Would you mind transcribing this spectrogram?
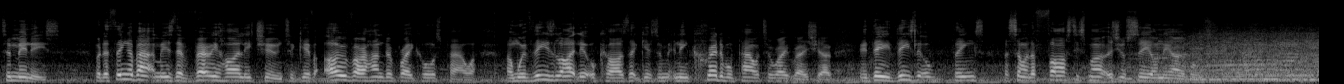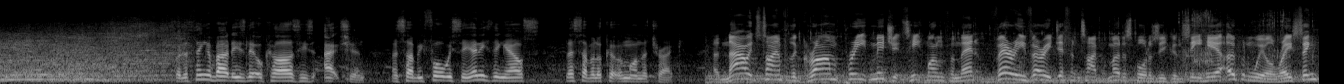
to Minis. But the thing about them is they're very highly tuned to give over 100 brake horsepower. And with these light little cars, that gives them an incredible power to weight ratio. Indeed, these little things are some of the fastest motors you'll see on the ovals. But the thing about these little cars is action. And so before we see anything else, let's have a look at them on the track. And now it's time for the Grand Prix Midgets, Heat 1 from then. Very, very different type of motorsport as you can see here, open wheel racing.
